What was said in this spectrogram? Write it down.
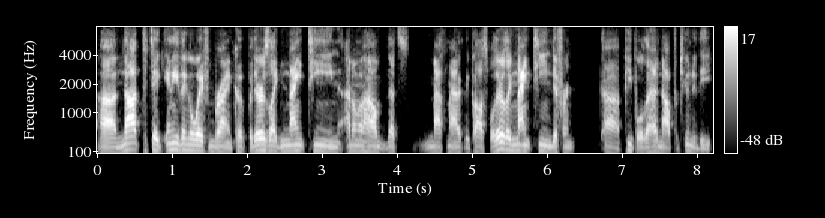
uh, not to take anything away from Bryan Cook, but there was like 19. I don't know how that's mathematically possible. There was like 19 different uh, people that had an opportunity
